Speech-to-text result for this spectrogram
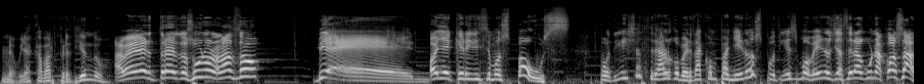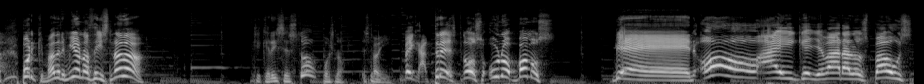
Me voy a acabar perdiendo A ver, 3, 2, 1, lo lanzo ¡Bien! Oye, queridísimos Pous ¿Podíais hacer algo, verdad, compañeros? ¿Podíais moveros y hacer alguna cosa? Porque, madre mía, no hacéis nada ¿Qué queréis esto? Pues no, es para mí Venga, 3, 2, 1, ¡vamos! ¡Bien! ¡Oh! Hay que llevar a los Paus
